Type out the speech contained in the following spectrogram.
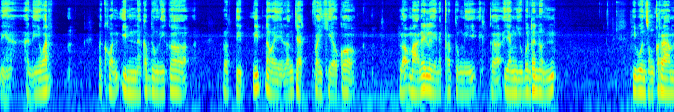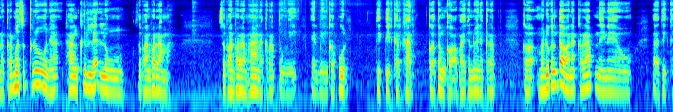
เนี่ยอันนี้วัดนครอินนะครับ ตรงนี้ก็ รถติดนิดหน่อย หลังจากไฟเขียวก็เลาะมาได้เลยนะครับ ตรงนี้ก็ยังอยู่บนถนนพิบูลสงครามนะครับ เมื่อสักครู่นะฮะทางขึ้นและลงสะพานพระรามสะพานพระรามห้านะครับ ตรงนี้แอดมินก็พูดติดติดขัดขัดก็ต้องขออภัยกันด้วยนะครับ ก็มาดูกันต่อนะครับ ในแนวตึกแถ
